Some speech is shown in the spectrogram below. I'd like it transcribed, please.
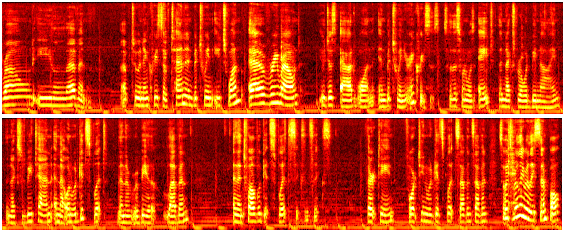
round 11, up to an increase of 10 in between each one. Every round, you just add one in between your increases. So this one was 8, the next row would be 9, the next would be 10, and that one would get split. Then there would be 11, and then 12 would get split, 6 and 6. 13, 14 would get split, 7, 7. So it's really, really simple,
